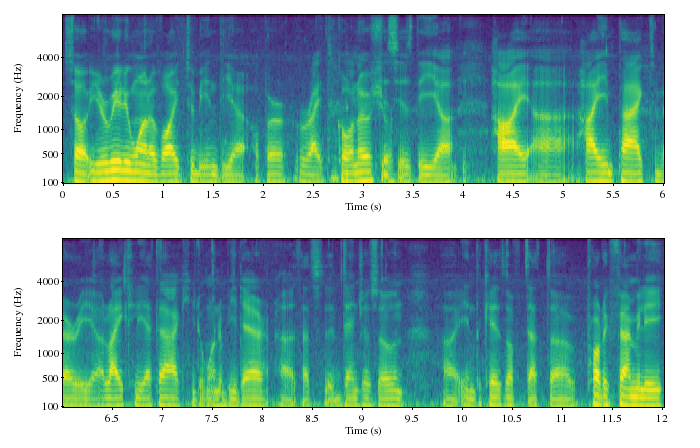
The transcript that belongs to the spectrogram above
So you really want to avoid to be in the uh, upper right corner. Sure. This is the uh, high high impact, very likely attack. You don't want to be there. that's the danger zone. Uh, in the case of that uh, product family,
